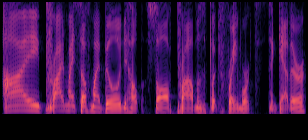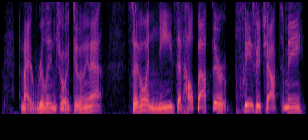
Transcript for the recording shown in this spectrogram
I pride myself my ability to help solve problems and put frameworks together, and I really enjoy doing that. So, if anyone needs that help out there, please reach out to me.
